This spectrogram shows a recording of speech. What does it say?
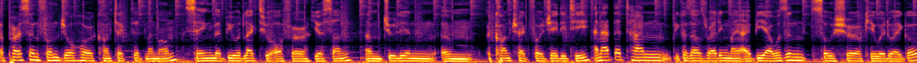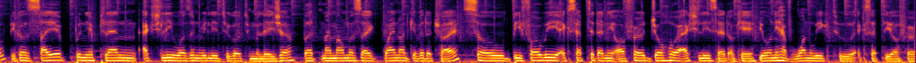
a person from Johor contacted my mom saying that we would like to offer your son, um, Julian, um, a contract for JDT. And at that time, because I was writing my IB, I wasn't so sure. Okay, where do I go? Because saya punya plan actually wasn't really to go to Malaysia, but my mom was like, why not give it a try? So before we accepted any offer, Johor actually said, okay, you only have one week to accept the offer.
